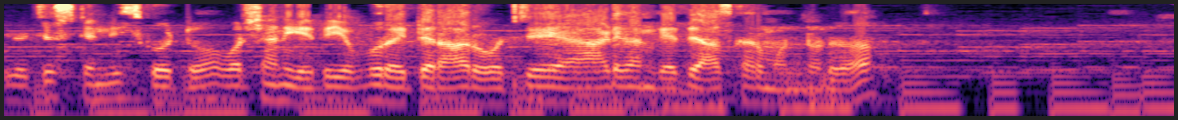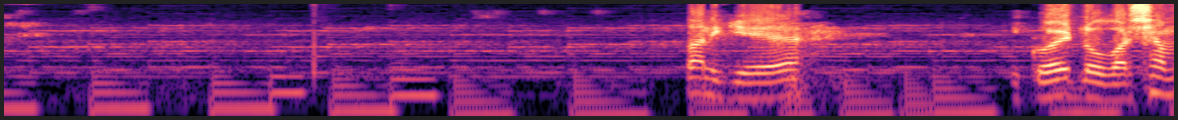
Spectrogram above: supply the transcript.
ఇది వచ్చేసి టెన్నిస్ కోర్టు. వర్షానికి అయితే ఎవరు అయితే రారు వచ్చే ఆడడానికి అయితే ఆస్కారం ఉంటుండదు దానికి ఈ కోవిడ్లో వర్షం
